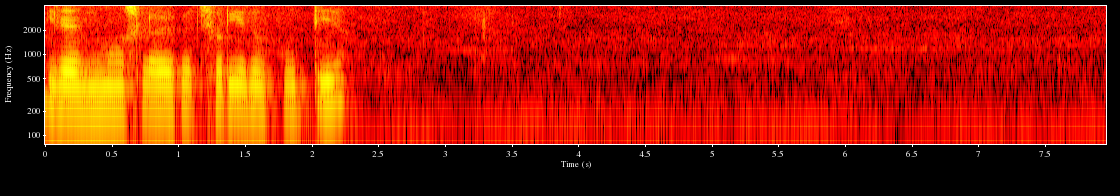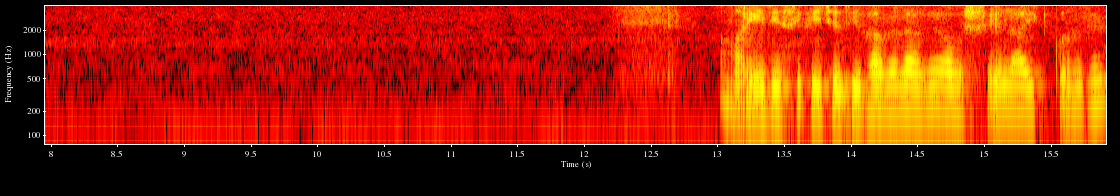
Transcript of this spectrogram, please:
বিরিয়ানি মশলা এবার ছড়িয়ে দেবো উপর দিয়ে। আমার এই রেসিপি যদি ভালো লাগে, অবশ্যই লাইক করবেন।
